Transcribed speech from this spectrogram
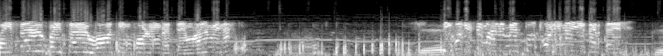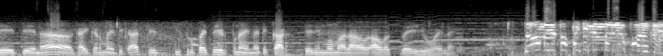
पैसा पैसा बहुत इम्पोर्टेंट रहता है मालूम है ना? हा. ते देखो कैसे मालूम है तू थोड़ी ना ये करता है ते ते ना काय कर माहिती का? ते तीस रुपयाचे हेडफोन आहे ना ते काढ. त्याने मग माझा आव- आवाज हे व्हायलाय. तू माझ्या पप्पाच्या नंबरवर फोन कर.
